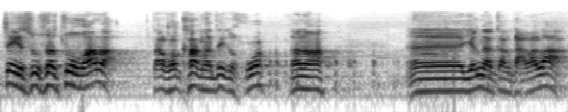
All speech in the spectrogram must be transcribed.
这是算做完了，大伙看看这个活，看了吗？嗯，应该刚打完蜡，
